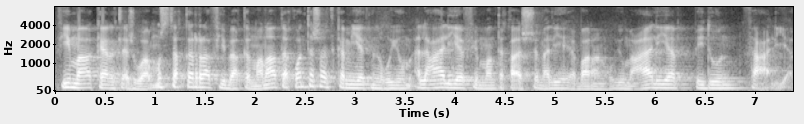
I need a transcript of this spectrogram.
فيما كانت الأجواء مستقرة في باقي المناطق وانتشرت كميات من الغيوم العالية في المنطقة الشمالية. عبارة عن غيوم عالية بدون فعالية.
